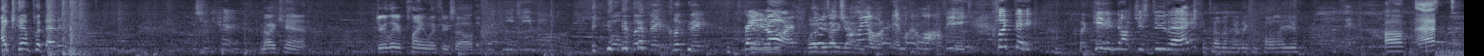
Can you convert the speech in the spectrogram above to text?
I can't put that in. Yes, you can. No, I can't. You're literally playing with yourself. It's a PG vlog. Oh, clickbait, clickbait. Rated R. Well, do that again. Tryhard in my lobby. Clickbait. He did not just do that. Tell them where they can follow you. Um, at.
